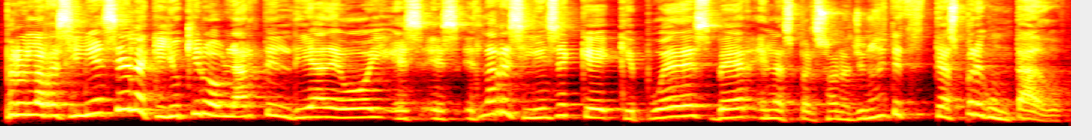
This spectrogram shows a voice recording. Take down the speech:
Pero la resiliencia de la que yo quiero hablarte el día de hoy es, es, la resiliencia que, que, puedes ver en las personas. Yo no sé si te has preguntado,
